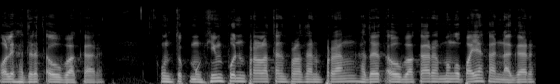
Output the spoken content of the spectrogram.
oleh Hadrat Abu Bakar. Untuk menghimpun peralatan-peralatan perang, Hadrat Abu Bakar mengupayakan agar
